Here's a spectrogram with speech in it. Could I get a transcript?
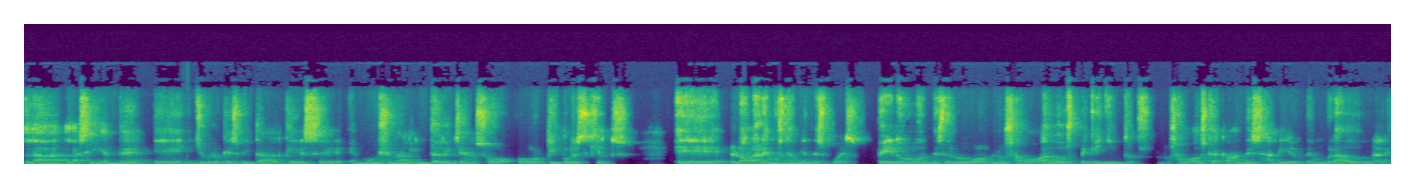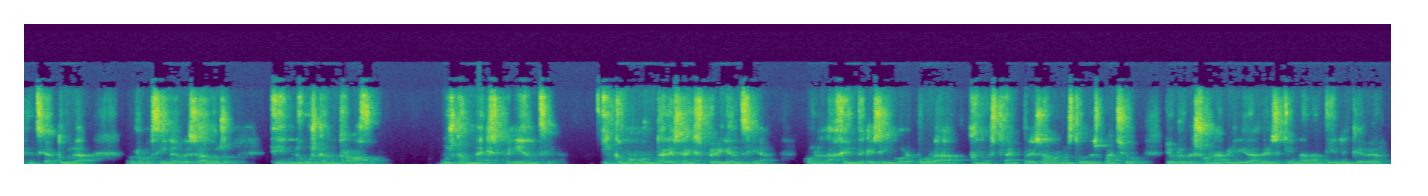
La, siguiente, eh, yo creo que es vital, que es Emotional Intelligence o People Skills. Eh, lo hablaremos también después, pero desde luego los abogados pequeñitos, los abogados que acaban de salir de un grado, de una licenciatura, los recién egresados, eh, no buscan un trabajo, buscan una experiencia. ¿Y cómo montar esa experiencia con la gente que se incorpora a nuestra empresa o a nuestro despacho? Yo creo que son habilidades que nada tienen que ver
